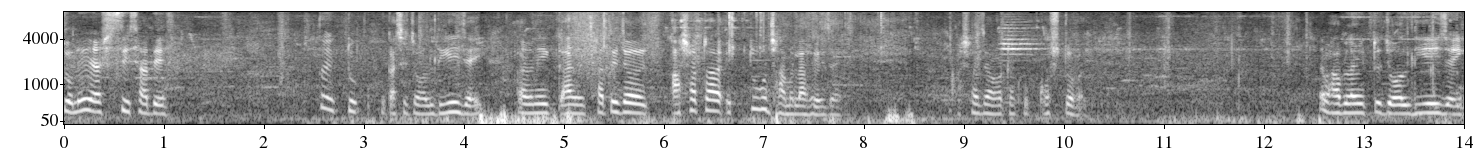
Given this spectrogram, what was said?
চলেই আসছি ছাদে, তো একটু গাছে জল দিয়েই যাই। কারণ এই ছাদে আসাটা একটু ঝামেলা হয়ে যায়। আসা যাওয়াটা খুব কষ্ট হয়। ভাবলাম একটু জল দিয়েই যাই।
